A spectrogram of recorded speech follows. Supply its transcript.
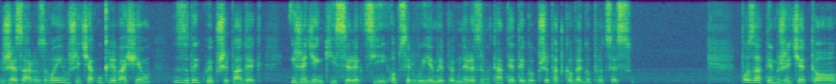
że za rozwojem życia ukrywa się zwykły przypadek i że dzięki selekcji obserwujemy pewne rezultaty tego przypadkowego procesu. Poza tym życie to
